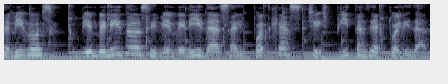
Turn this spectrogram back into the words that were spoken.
amigos, bienvenidos y bienvenidas al podcast Chispitas de Actualidad.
